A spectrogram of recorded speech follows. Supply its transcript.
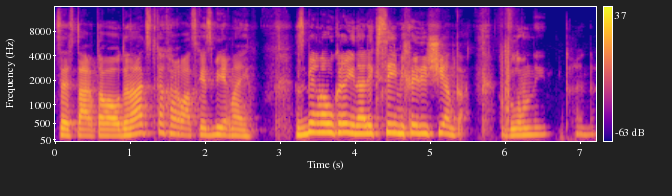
Це стартова одинадцятка хорватської збірної. Збірна України Олексій Михайліченко. Головний тренер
